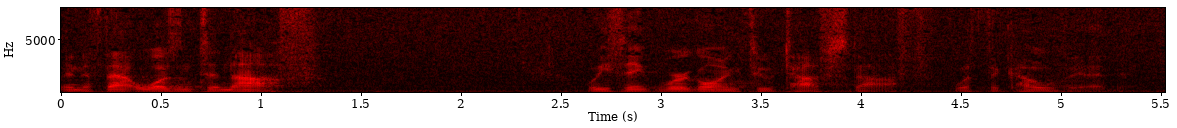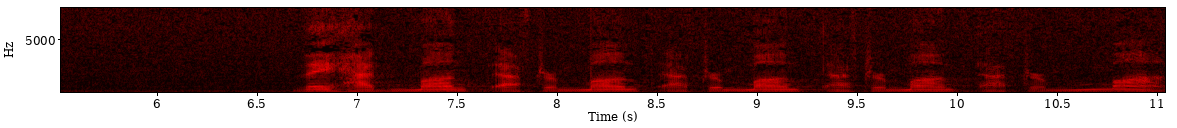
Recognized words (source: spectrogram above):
And if that wasn't enough, we think we're going through tough stuff with the COVID. They had month after month after month after month after month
